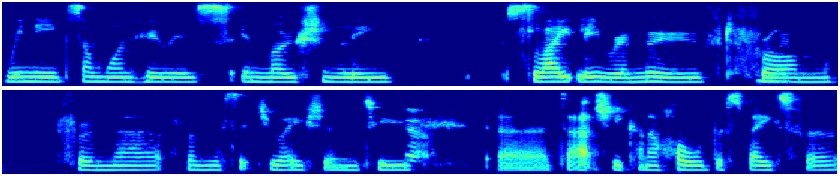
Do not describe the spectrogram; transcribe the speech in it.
we need someone who is emotionally slightly removed from mm. From uh, from the situation to yeah. uh, to actually kind of hold the space for,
